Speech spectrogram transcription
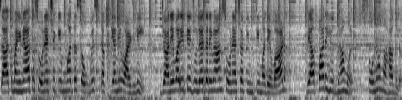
सात महिन्यात सोन्याची किंमत सव्वीस टक्क्यांनी वाढली. जानेवारी ते जुलै दरम्यान सोन्याच्या किमतीमध्ये वाढ व्यापार युद्धामुळे सोनं महागलं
